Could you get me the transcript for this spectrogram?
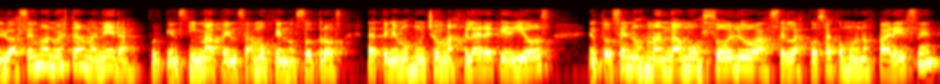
lo hacemos a nuestra manera, porque encima pensamos que nosotros la tenemos mucho más clara que Dios, entonces nos mandamos solo a hacer las cosas como nos parecen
